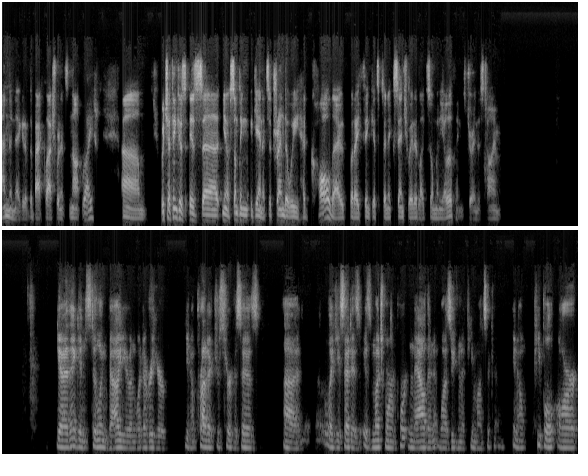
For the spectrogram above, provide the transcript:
and the negative, the backlash when it's not right, um, which I think is is uh, you know something again. It's a trend that we had called out, but I think it's been accentuated like so many other things during this time. Yeah, I think instilling value in whatever your you know product or service is uh, like you said, is is much more important now than it was even a few months ago. You know, people are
